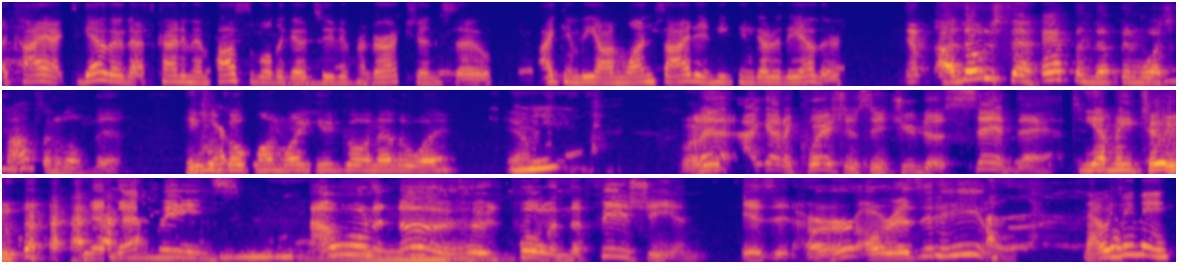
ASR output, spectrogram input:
a kayak together, that's kind of impossible to go two different directions. So I can be on one side and he can go to the other. Yep, I noticed that happened up in Wisconsin a little bit. He would yep. go one way, you'd go another way. Yeah. Mm-hmm. Well, that, I got a question since you just said that. Yeah, me too. yeah, that means I want to know who's pulling the fish in. Is it her or is it him? That would be me.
